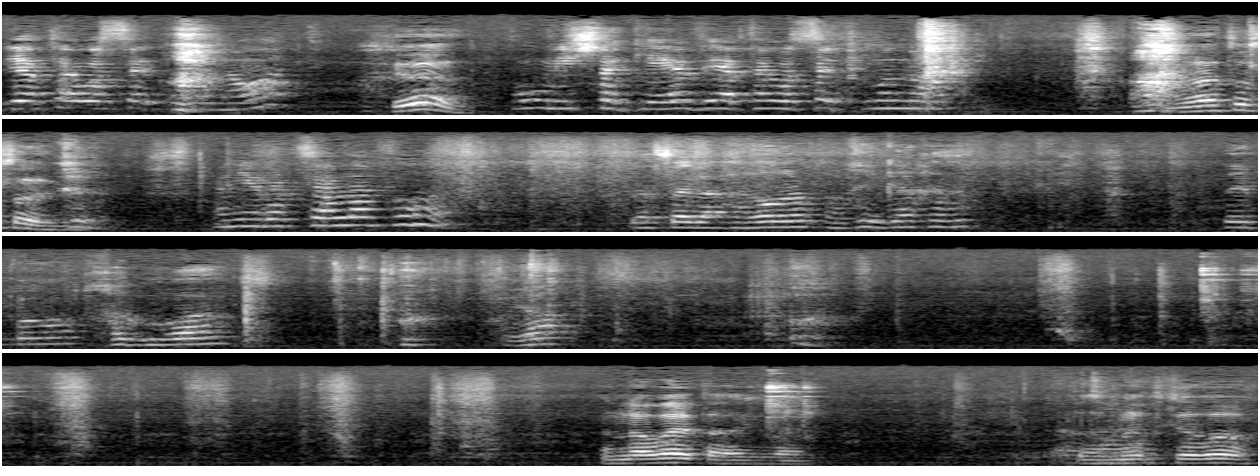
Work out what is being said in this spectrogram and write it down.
ואתה עושה תמונות? כן, הוא משתגע ואתה עושה תמונות. מה את עושה? אני רוצה לבוא. זה הסייל האחרון, הולכים ככה. זה פה, חגורה. חיה. אני לא רואה את הרגליים. אתה עומד קרוב.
